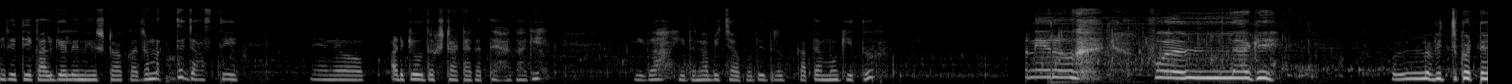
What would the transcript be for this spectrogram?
ಈ ರೀತಿ ಕಾಲ್ಗೆಯಲ್ಲಿ ನೀರು ಸ್ಟಾಕ್ ಆದರೆ ಮತ್ತೆ ಜಾಸ್ತಿ ಏನು ಅಡಿಕೆ ಉದ್ರಕ್ಕೆ ಸ್ಟಾರ್ಟ್ ಆಗುತ್ತೆ. ಹಾಗಾಗಿ ಈಗ ಇದನ್ನು ಬಿಚ್ಚಾಗ್ಬೋದು. ಇದ್ರ ಕತೆ ಮುಗೀತು. ನೀರು ಫುಲ್ಲಾಗಿ ಫುಲ್ ಬಿಚ್ಚಿಕೊಟ್ಟೆ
